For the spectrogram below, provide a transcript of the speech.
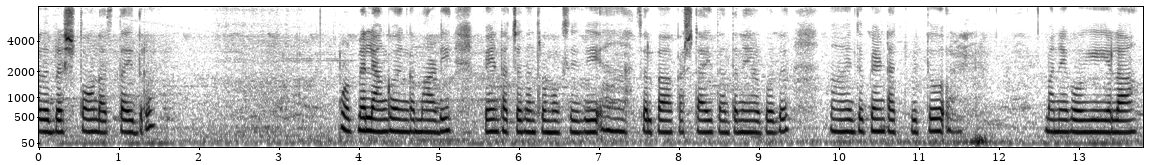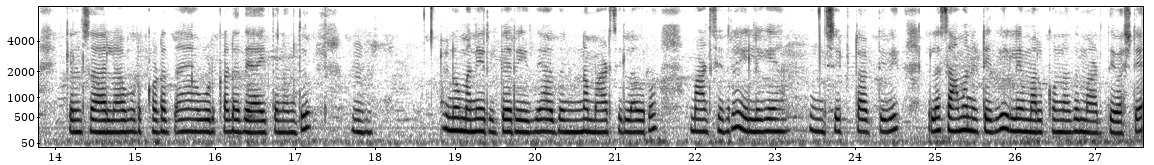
ಅದು ಬ್ರಷ್ ತೊಗೊಂಡು ಹಚ್ತಾಯಿದ್ರು ಒಟ್ಟಿನಲ್ಲಿ ಹಂಗೋ ಹಿಂಗೋ ಮಾಡಿ ಪೇಂಟ್ ಹಚ್ಚೋದಂತೂ ಮುಗಿಸಿದ್ವಿ. ಸ್ವಲ್ಪ ಕಷ್ಟ ಆಯ್ತು ಅಂತಲೇ ಹೇಳ್ಬೋದು. ಇದು ಪೇಂಟ್ ಹಚ್ಬಿಟ್ಟು ಮನೆಗೆ ಹೋಗಿ ಎಲ್ಲ ಕೆಲಸ ಎಲ್ಲ ಹುಡ್ಕೊಡೋದೇ, ಹುಡ್ಕಾಡೋದೇ ಆಯಿತು ನಮ್ಮದು. ಇನ್ನು ಮನೆ ರಿಪೇರಿ ಇದೆ, ಅದನ್ನು ಮಾಡಿಸಿಲ್ಲ ಅವರು. ಮಾಡಿಸಿದ್ರೆ ಇಲ್ಲಿಗೆ ಶಿಫ್ಟ್ ಆಗ್ತೀವಿ. ಎಲ್ಲ ಸಾಮಾನು ಇಟ್ಟಿದ್ವಿ, ಇಲ್ಲೇ ಮಲ್ಕೊಳೋದು ಮಾಡ್ತೀವಿ ಅಷ್ಟೇ.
